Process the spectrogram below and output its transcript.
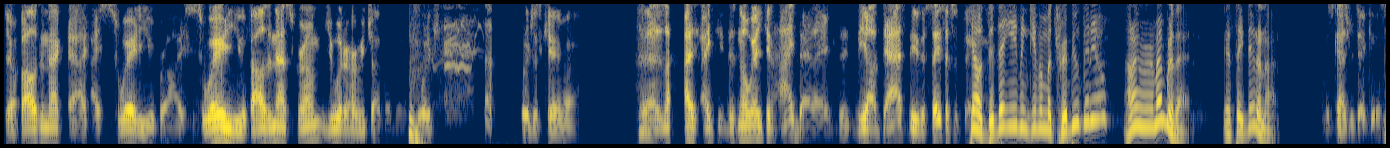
Yeah, if I was in that, I, I swear to you, bro. I swear to you, if I was in that scrum, you would have heard me chuckle, bro. You would have just came out. I, I, there's no way you can hide that. Like, the, the audacity to say such a thing. Yo, did they even give him a tribute video? I don't even remember that. If they did or not. This guy's ridiculous.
